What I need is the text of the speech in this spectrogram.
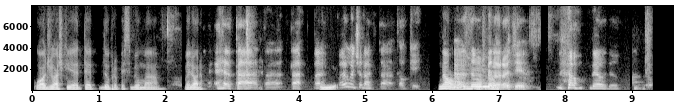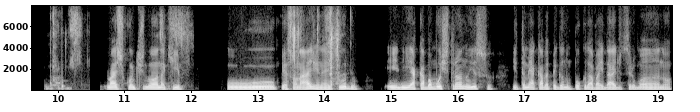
O áudio eu acho que até deu pra perceber uma melhora. É, tá, tá, tá. E... Vai continuar que tá, tá ok. Não, ah, deu uma melhoradinha. Deu, deu, deu. Mas continuando aqui, o personagem, né, e tudo, ele acaba mostrando isso e também acaba pegando um pouco da vaidade do ser humano,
